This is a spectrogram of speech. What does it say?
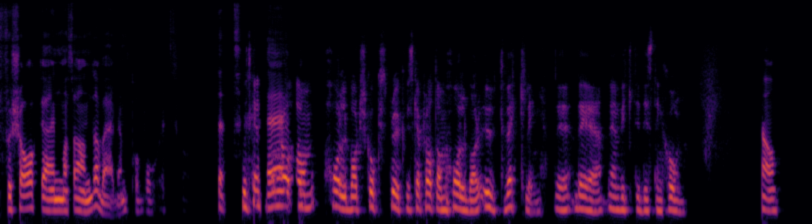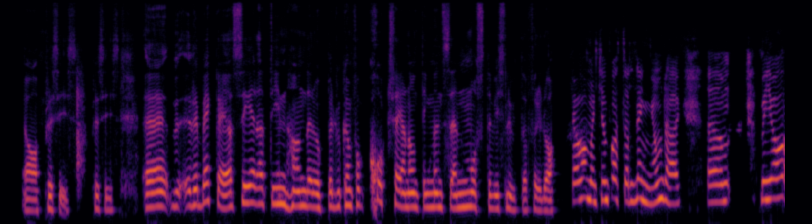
försaka en massa andra värden på, på ett skadligt Vi ska inte eh, prata om hållbart skogsbruk, vi ska prata om hållbar utveckling. Det, det är en viktig distinktion. Ja, ja precis. precis. Eh, Rebecka, jag ser att din hand är uppe. Du kan få kort säga någonting men sen måste vi sluta för idag. Ja, man kan prata länge om det här. Um, men jag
